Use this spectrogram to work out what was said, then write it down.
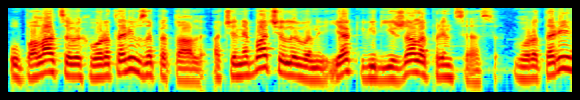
У палацевих воротарів запитали, а чи не бачили вони, як від'їжджала принцеса. Воротарі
